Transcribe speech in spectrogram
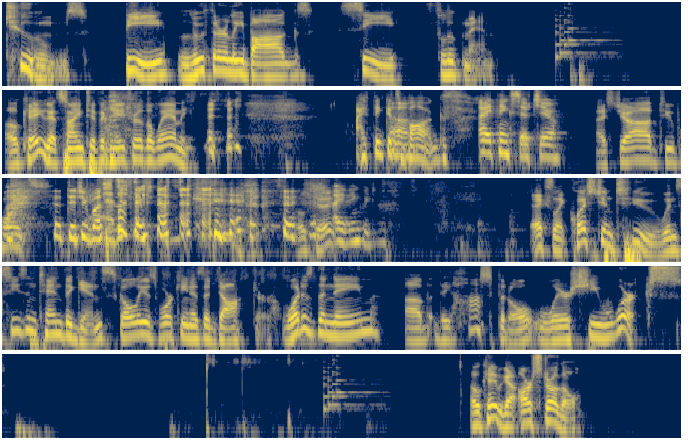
Tooms. B. Luther Lee Boggs. C. Fluke Man. Okay, you got scientific nature of the whammy. I think it's Um, Boggs. I think so too. Nice job. Two points. Did you buzz at the same time? Okay. I think we do. Excellent. Question two. When season 10 begins, Scully is working as a doctor. What is the name of the hospital where she works? Okay, we got our struggle.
